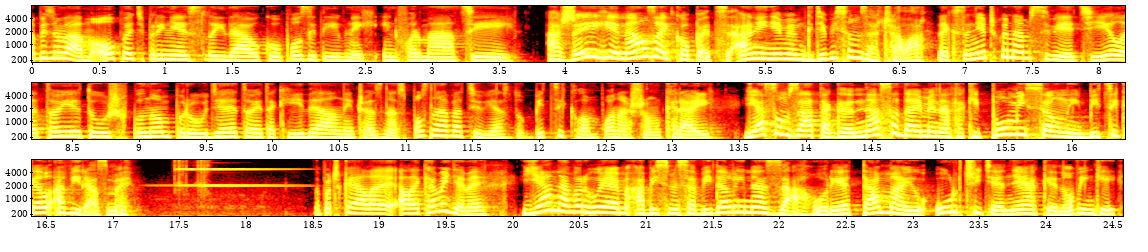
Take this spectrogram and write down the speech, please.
aby sme vám opäť priniesli dávku pozitívnych informácií. A že ich je naozaj kopec, ani neviem, kde by som začala. Tak slnečko nám svieti, leto je tu už v plnom prúde, to je taký ideálny čas na spoznávaciu jazdu bicyklom po našom kraji. Ja som za, tak nasadajme na taký pomyselný bicykel a vyrazme. No počkaj, ale, ale kam ideme? Ja navrhujem, aby sme sa vydali na záhorie, tam majú určite nejaké novinky.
